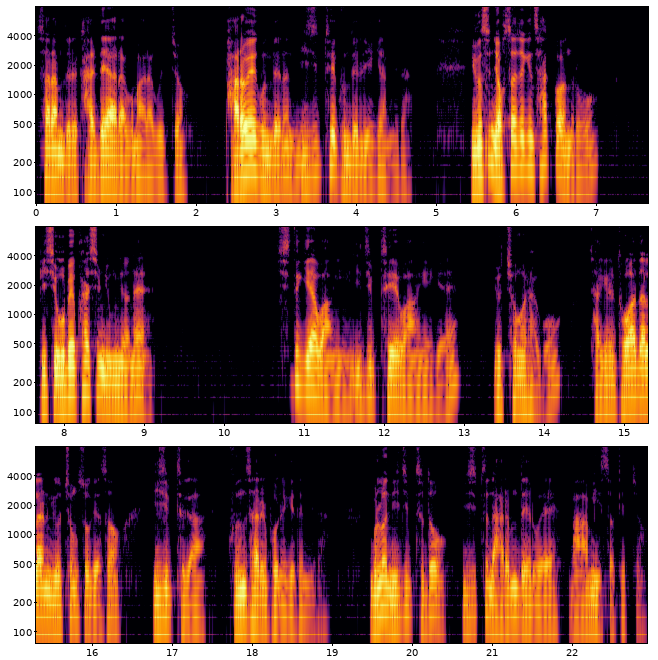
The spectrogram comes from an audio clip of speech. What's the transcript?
사람들을 갈대아라고 말하고 있죠. 바로의 군대는 이집트의 군대를 얘기합니다. 이것은 역사적인 사건으로 BC 586년에 시드기야 왕이 이집트의 왕에게 요청을 하고 자기를 도와달라는 요청 속에서 이집트가 군사를 보내게 됩니다. 물론 이집트도 이집트 나름대로의 마음이 있었겠죠.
